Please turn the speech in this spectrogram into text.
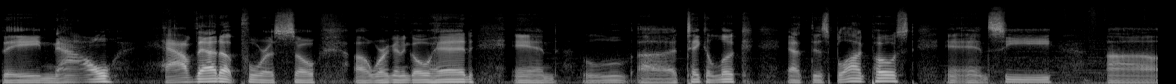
They now have that up for us. So, uh, we're going to go ahead and uh, take a look at this blog post and, see uh,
